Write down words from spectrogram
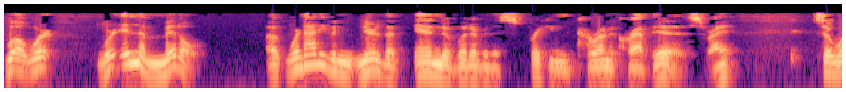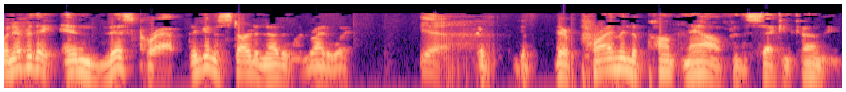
Well, we're we're in the middle. We're not even near the end of whatever this freaking Corona crap is, right? So whenever they end this crap, they're going to start another one right away. Yeah, They're, they're priming the pump now for the second coming,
